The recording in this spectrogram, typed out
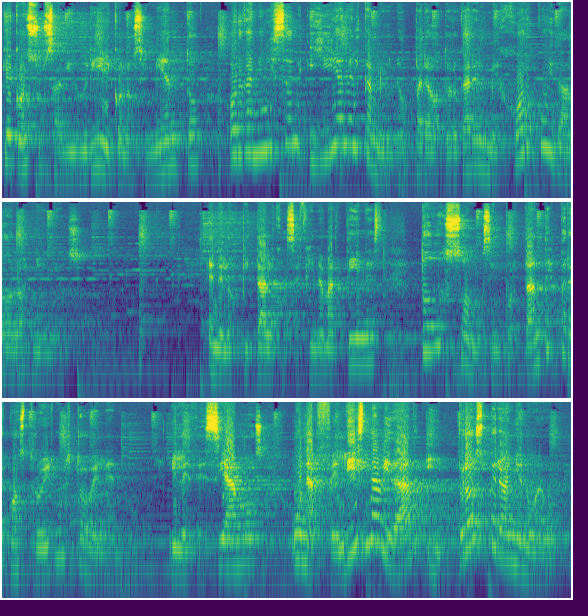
que con su sabiduría y conocimiento organizan y guían el camino para otorgar el mejor cuidado a los niños. En el Hospital Josefina Martínez, todos somos importantes para construir nuestro Belén y les deseamos una feliz Navidad y próspero Año Nuevo.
